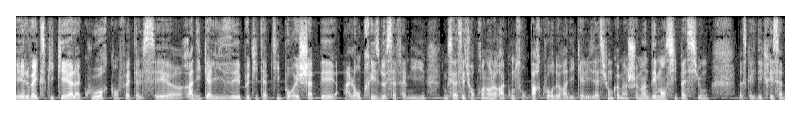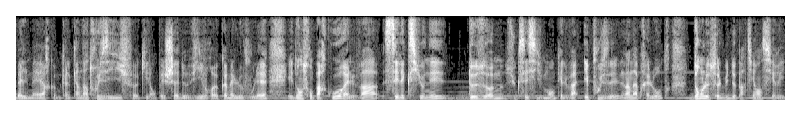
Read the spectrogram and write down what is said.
et elle va expliquer à la cour qu'en fait elle s'est euh, radicalisée petit à petit pour échapper à l'emprise de sa famille. Donc c'est assez surprenant, elle raconte son parcours de radicalisation comme un chemin d'émancipation, parce qu'elle décrit sa belle-mère comme quelqu'un d'intrusif qui l'empêchait de vivre comme elle le voulait, et dans son parcours elle va sélectionner deux hommes successivement qu'elle va épouser l'un après l'autre dans le seul but de partir en Syrie.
